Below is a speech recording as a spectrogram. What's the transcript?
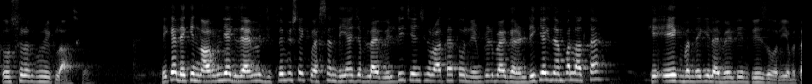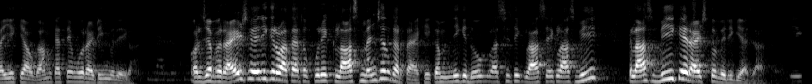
तो उस पूरी क्लास के ठीक है लेकिन नॉर्मली एग्ज़ाम में जितने भी उसने क्वेश्चन दिए जब लाइबिलिटी चेंज करवाता है तो लिमिटेड बाय गारंटी का एग्ज़ाम्पल आता है कि एक बंदे की लाइबिलिटी इंक्रीज हो रही है। बताइए क्या होगा? हम कहते हैं वो राइटिंग में देगा। और जब राइट्स वेरी करवाता है तो पूरे क्लास मेंशन करता है कि कंपनी की दो क्लासेस थी class A class B class B के राइट्स को वेरी किया जा रहा है।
